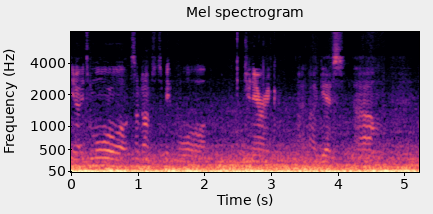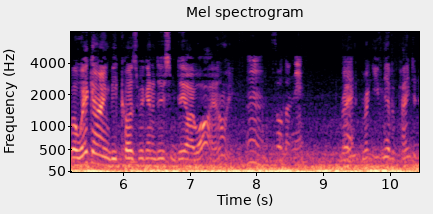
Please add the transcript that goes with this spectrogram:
you know, it's more. Sometimes it's a bit more generic, I, I guess. Um, but we're going because we're going to do some DIY, aren't we? うんそうだね Ray, Ray, you've never painted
